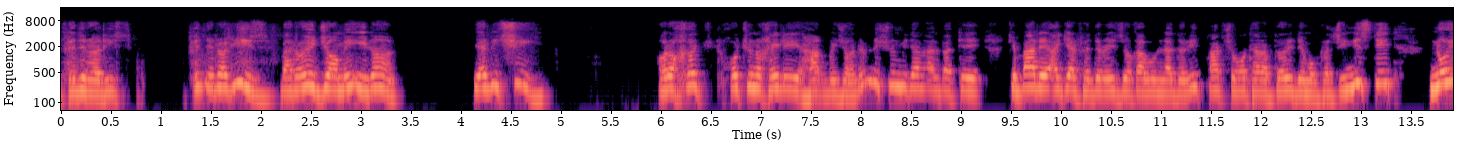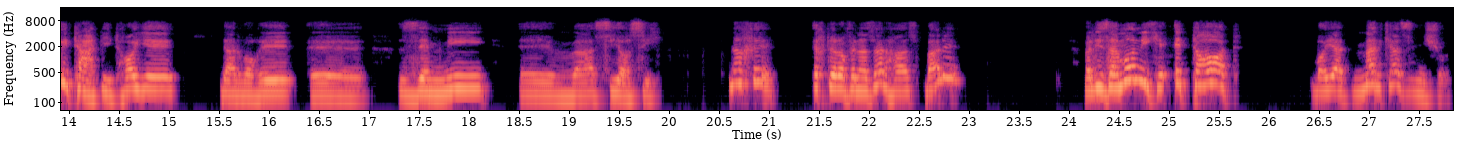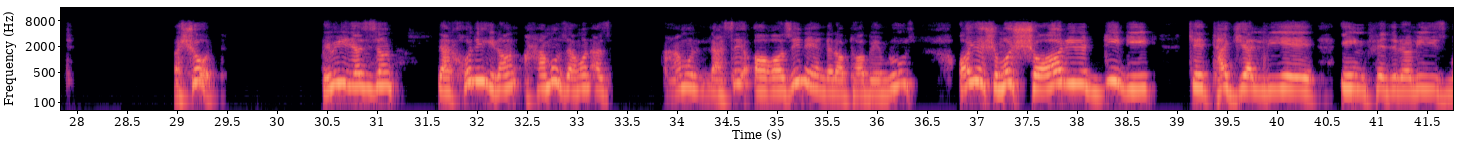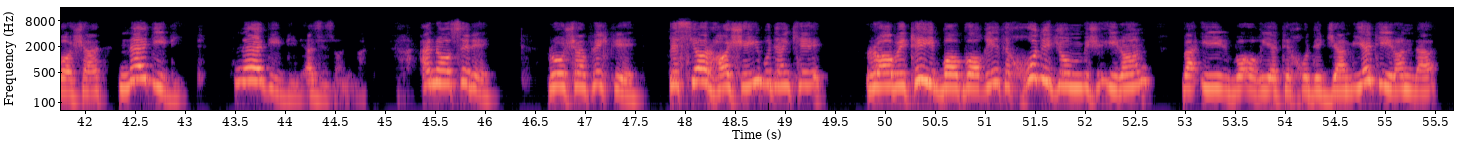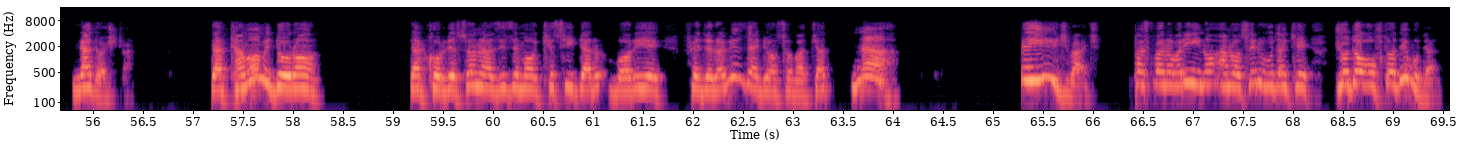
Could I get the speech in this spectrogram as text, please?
فدرالیسم. فدرالیسم برای جامعه ایران. یعنی چی؟ حالا خودشون خیلی حق به جانب نشون میدن البته که بله اگر فدرالیسم رو قبول ندارید پس شما طرفدار دموکراسی نیستید. نوعی تهدیدهای در واقع زمینی و سیاسی. نه اختلاف نظر هست. بله. ولی زمانی که اتحاد باید مرکز می‌شد و شد ببینید عزیزان در خود ایران همون زمان از همون لحظه آغازین انقلاب تا به امروز آیا شما شعاری رو دیدید که تجلی این فدرالیزم باشد؟ ندیدید. ندیدید عزیزان من. عناصر روشنفکر بسیار حاشیه‌ای بودن که رابطه با واقعیت خود جنبش ایران و این واقعیت خود جمعیت ایران نداشتن در تمام دوران در کردستان عزیز ما کسی در باره فدرالیسم در ایران صحبت کرد؟ نه. به هیچ وجه. پس بنابراین اینا عناصری بودن که جدا افتاده بودن.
